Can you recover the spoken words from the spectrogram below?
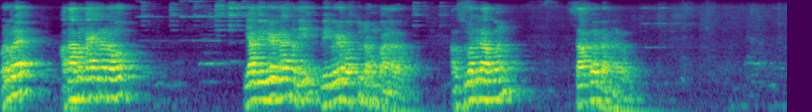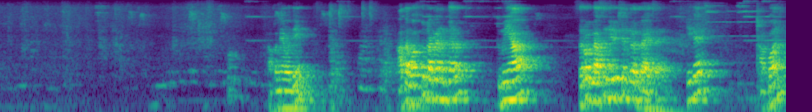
बरोबर आहे? आता आपण काय करणार आहोत? या वेगवेगळ्या ग्लासमध्ये वेगवेगळ्या वस्तू टाकून पाहणार आहोत. आता सुरुवातीला आपण साखर टाकणार आहोत. आपण यामध्ये आता वस्तू टाकल्यानंतर तुम्ही या सर्व ग्लासचं निरीक्षण करत राहायचं आहे. ठीक आहे? आपण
